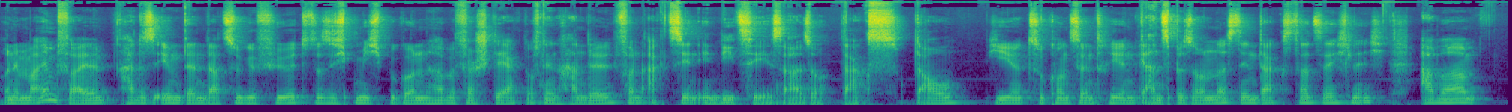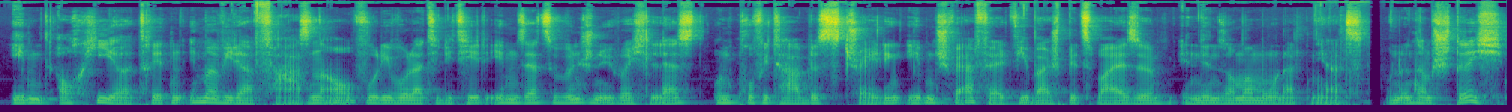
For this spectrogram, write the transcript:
Und in meinem Fall hat es eben dann dazu geführt, dass ich mich begonnen habe, verstärkt auf den Handel von Aktienindizes, also DAX, DAO hier zu konzentrieren, ganz besonders den DAX tatsächlich. Aber eben auch hier treten immer wieder Phasen auf, wo die Volatilität eben sehr zu wünschen übrig lässt und profitables Trading eben schwerfällt, wie beispielsweise in den Sommermonaten jetzt. Und unterm Strich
